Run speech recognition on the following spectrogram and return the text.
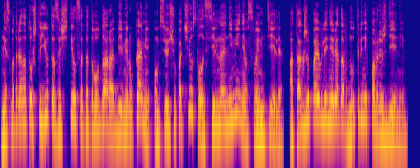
Несмотря на то, что Юта защитился от этого удара обеими руками, он все еще почувствовал сильное онемение в своем теле, а также появление ряда внутренних повреждений.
